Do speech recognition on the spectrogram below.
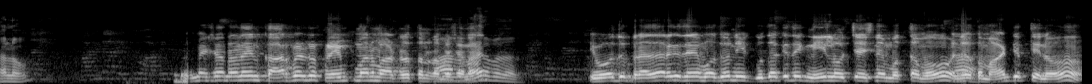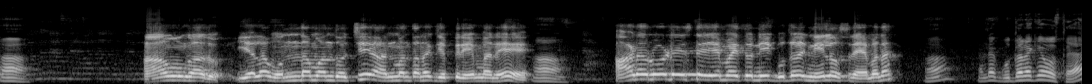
హలో. రమేష్ నేను కార్పొరేటర్ ప్రేమ్ కుమార్ మాట్లాడుతున్నాను రమేష్ అన్న. ఈ వద్దు బ్రదర్కి ఏమొద్దు నీ గుద్దకి దిగి నీళ్ళు వచ్చేసినాయి మొత్తము. నేను ఒక మాట చెప్తాను. ఆము కాదు ఇలా వంద మంది వచ్చి హనుమంతనకు చెప్పిరు ఏమని? ఆడ రోడ్ వేస్తే ఏమైతే నీ గుద్దలకు నీళ్ళు వస్తున్నాయి ఏమన్నా? అంటే గుద్దలకే వస్తాయా?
